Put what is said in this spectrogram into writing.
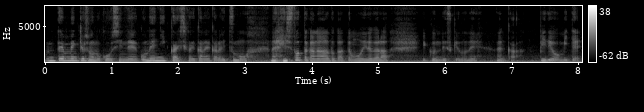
運転免許証の更新ね5年に1回しか行かないからいつも 何しとったかなとかって思いながら行くんですけどね。なんかビデオを見て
